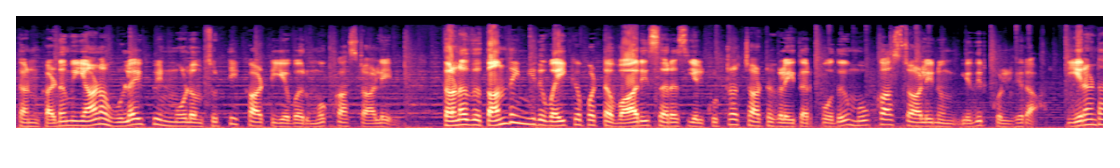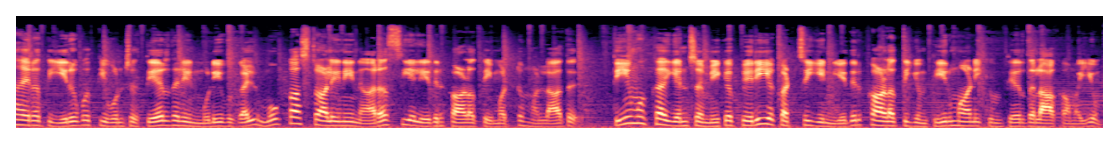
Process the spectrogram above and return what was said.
தன் கடுமையான உழைப்பின் மூலம் சுட்டிக்காட்டியவர் மு ஸ்டாலின். தனது தந்தை மீது வைக்கப்பட்ட வாரிசு அரசியல் குற்றச்சாட்டுகளை தற்போது மு க ஸ்டாலினும் எதிர்கொள்கிறார். இரண்டாயிரத்தி இருபத்தி ஒன்று தேர்தலின் முடிவுகள் மு க ஸ்டாலினின் அரசியல் எதிர்காலத்தை மட்டுமல்லாது திமுக என்ற மிகப்பெரிய கட்சியின் எதிர்காலத்தையும் தீர்மானிக்கும் தேர்தலாக அமையும்.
